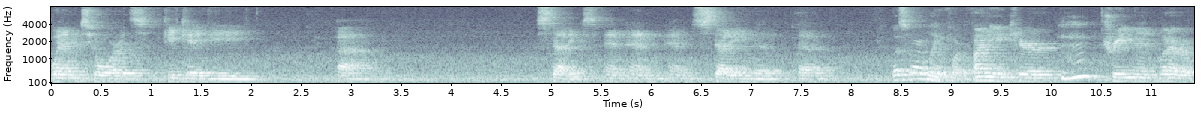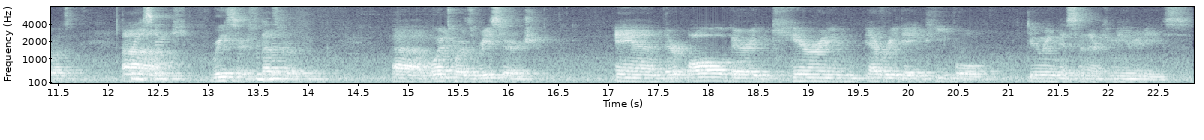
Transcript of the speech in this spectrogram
went towards PKD um, studies and, and, and studying the, the what's word I'm looking for? Finding a cure, mm-hmm. treatment, whatever it was. Um, research. Research, mm-hmm. that's what uh, went towards research. And they're all very caring, everyday people doing this in their communities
